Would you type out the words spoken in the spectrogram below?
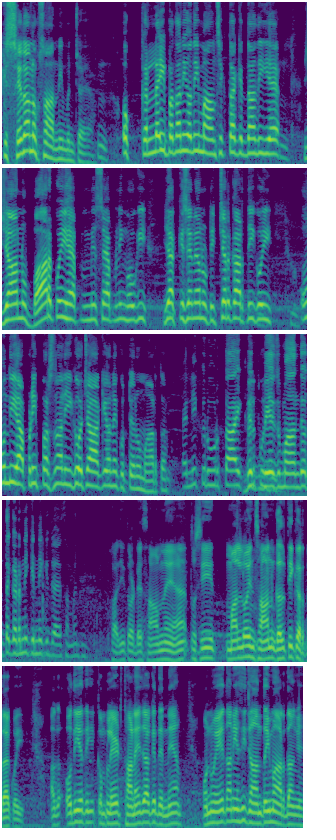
ਕਿਸੇ ਦਾ ਨੁਕਸਾਨ ਨਹੀਂ ਪਹੁੰਚਾਇਆ ਉਹ ਇਕੱਲਾ ਹੀ ਪਤਾ ਨਹੀਂ ਉਹਦੀ ਮਾਨਸਿਕਤਾ ਕਿੱਦਾਂ ਦੀ ਹੈ ਜਾਂ ਉਹਨੂੰ ਬਾਹਰ ਕੋਈ ਮਿਸ ਹੈਪਨਿੰਗ ਹੋ ਗਈ ਜਾਂ ਕਿਸੇ ਨੇ ਉਹਨੂੰ ਟੀਚਰ ਕਰਤੀ ਕੋਈ ਉਹਦੀ ਆਪਣੀ ਪਰਸਨਲ ਈਗੋ ਚ ਆ ਕੇ ਉਹਨੇ ਕੁੱਤੇ ਨੂੰ ਮਾਰਤਾ। ਇੰਨੀ ਕਰੂਰਤਾ ਇੱਕ ਬੇਜ਼ੁਬਾਨ ਦੇ ਉੱਤੇ ਕੱਢਣੀ ਕਿੰਨੀ ਕੁ ਜਾਇਜ਼ ਸਮਝਦੇ ਭਾਜੀ ਤੁਹਾਡੇ ਸਾਹਮਣੇ ਹੈ ਤੁਸੀਂ ਮੰਨ ਲਓ ਇਨਸਾਨ ਗਲਤੀ ਕਰਦਾ ਕੋਈ ਅਗਰ ਉਹਦੀ ਅਸੀਂ ਕੰਪਲੇਂਟ ਥਾਣੇ ਜਾ ਕੇ ਦਿੰਨੇ ਆ। ਉਹਨੂੰ ਇਹ ਤਾਂ ਨਹੀਂ ਅਸੀਂ ਜਾਣ ਤੋਂ ਹੀ ਮਾਰ ਦਾਂਗੇ।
